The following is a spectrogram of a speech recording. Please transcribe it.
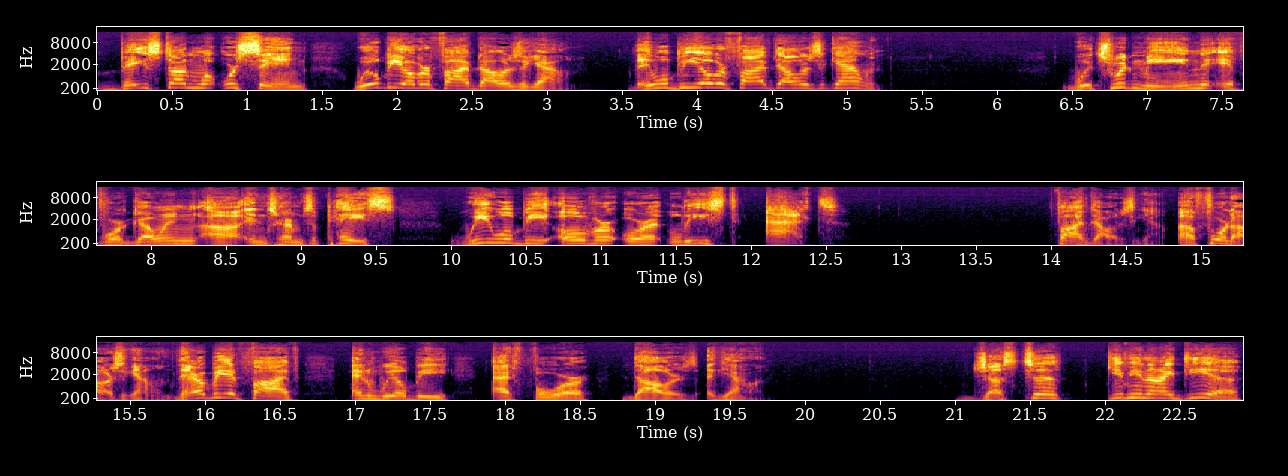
based on what we're seeing, will be over $5 a gallon. They will be over $5 a gallon, which would mean if we're going uh, in terms of pace, we will be over or at least at five dollars a gallon, uh, four dollars a gallon. They'll be at five, and we'll be at four dollars a gallon. Just to give you an idea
